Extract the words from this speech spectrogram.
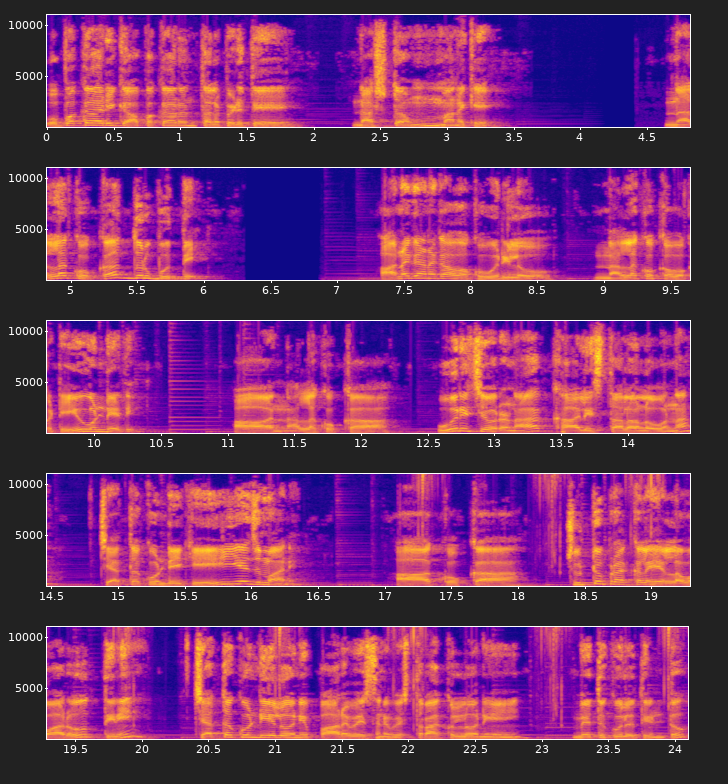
ఉపకారికి అపకారం తలపెడితే నష్టం మనకే. నల్ల కుక్క దుర్బుద్ధి. అనగనగా ఒక ఊరిలో నల్ల కుక్క ఒకటి ఉండేది. ఆ నల్ల కుక్క ఊరి చివరన ఖాళీ స్థలంలో ఉన్న చెత్తకుండీకి యజమాని. ఆ కుక్క చుట్టుప్రక్కల ఇళ్ళవారు తిని చెత్త కుండీలోని పారవేసిన విస్తరాకుల్లోని మెతుకులు తింటూ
